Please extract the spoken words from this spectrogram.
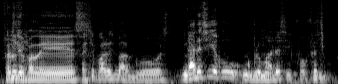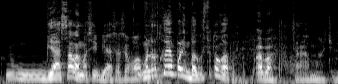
Festivalis. festivalis bagus. Nggak ada sih aku belum ada sih. Festi- biasa lah masih biasa semua. Menurutku yang paling bagus itu tau nggak apa? sih? Apa? Ceramah cuy.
